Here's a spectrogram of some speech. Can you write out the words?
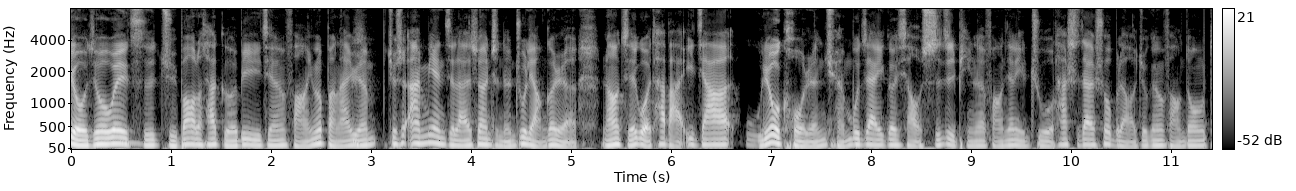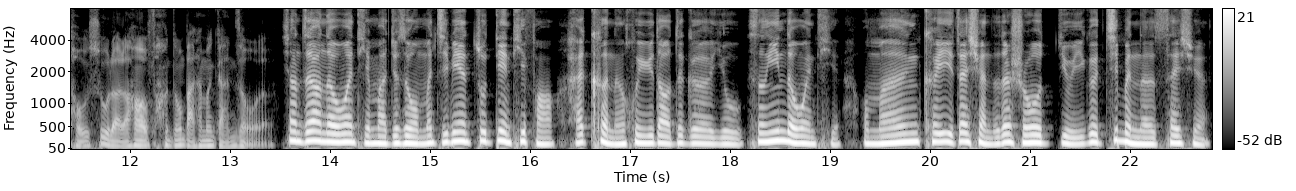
友就为此举报了他隔壁一间房，因为本来原就是按面积来算只能住两个人，然后结果他把一家五六口人全部在一个小十几平的房间里住，他实在受不了就跟房东投诉了，然后房东把他们赶走了。像这样的问题嘛，就是我们即便住电梯房，还可能会遇到这个有声音的问题。我们可以在选择的时候有一个基本的筛选，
